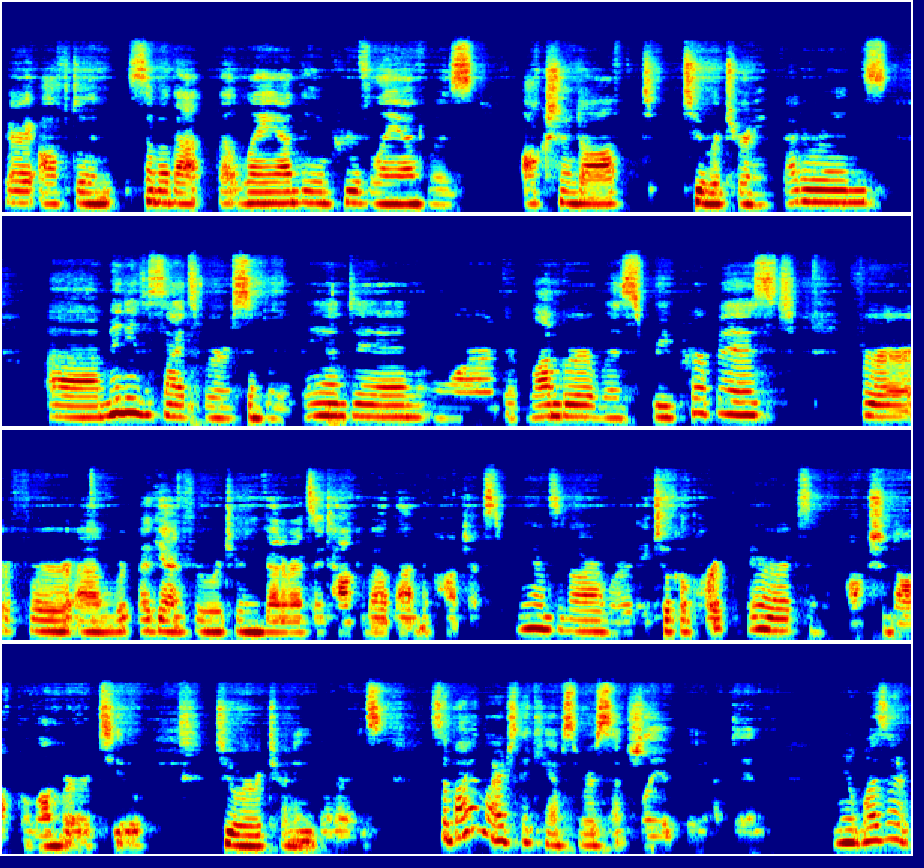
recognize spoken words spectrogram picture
very often, some of that that land, the improved land, was auctioned off t- to returning veterans. Uh, many of the sites were simply abandoned, or their lumber was repurposed for for um, again for returning veterans. I talk about that in the context of Manzanar, where they took apart the barracks and auctioned off the lumber to to returning veterans. So by and large, the camps were essentially abandoned. And it wasn't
